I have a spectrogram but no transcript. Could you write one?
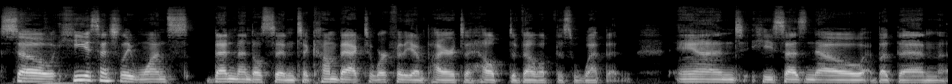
so he essentially wants Ben Mendelsohn to come back to work for the Empire to help develop this weapon. And he says no, but then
